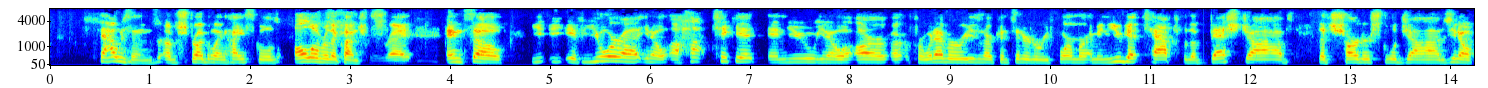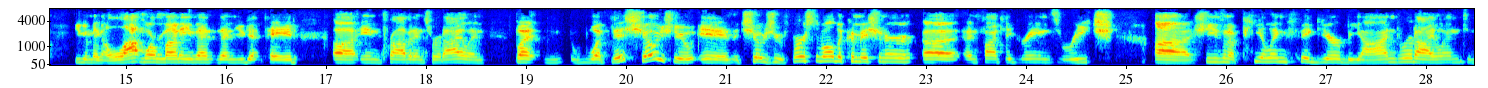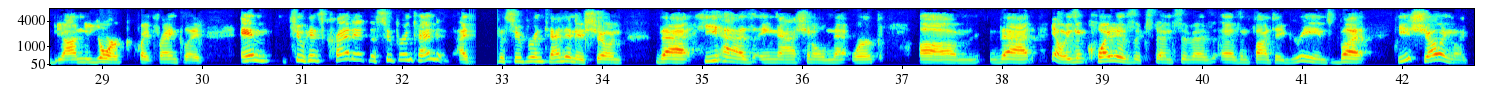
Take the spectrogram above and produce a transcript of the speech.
thousands of struggling high schools all over the country, right? And so if you're a you know a hot ticket and you you know are, are, for whatever reason are considered a reformer i mean you get tapped for the best jobs the charter school jobs you know you can make a lot more money than than you get paid uh, in providence rhode island. But what this shows you is it shows you first of all the commissioner uh, infante green's reach. Uh, she's an appealing figure beyond rhode island beyond new york quite frankly. And to his credit the superintendent. I think the superintendent has shown that he has a national network um, that you know isn't quite as extensive as as Infante Green's, but he's showing like,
